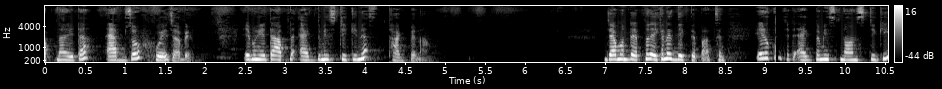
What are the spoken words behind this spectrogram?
আপনার এটা অ্যাবজর্ব হয়ে যাবে এবং এটা আপনার একদমই স্টিকিনেস থাকবে না। যেমন আপনারা এখানে দেখতে পাচ্ছেন এরকম যেটা একদমই নন স্টিকি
